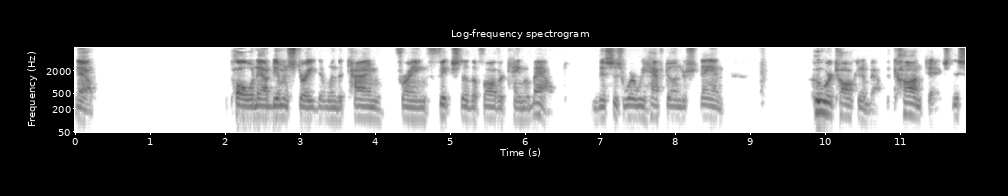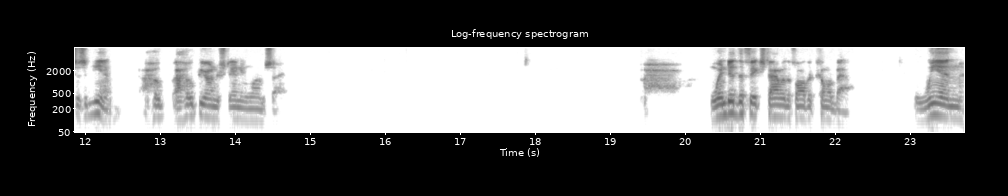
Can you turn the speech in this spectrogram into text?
Now, Paul will now demonstrate that when the time frame fixed of the Father came about, this is where we have to understand who we're talking about, the context. This is again, I hope I hope you're understanding what I'm saying. When did the fixed time of the Father come about? When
